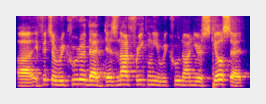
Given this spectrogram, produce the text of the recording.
Uh, if it's a recruiter that does not frequently recruit on your skill set,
